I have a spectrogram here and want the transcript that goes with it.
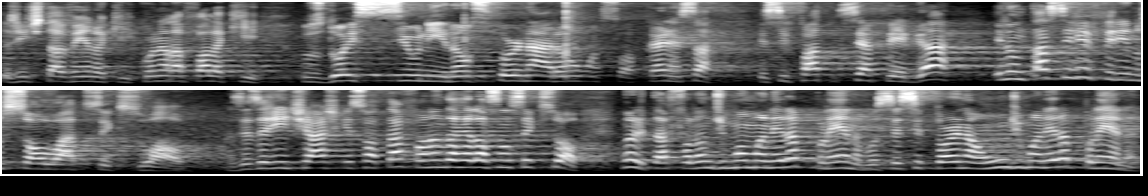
a gente está vendo aqui, quando ela fala que os dois se unirão, se tornarão uma só carne, essa, esse fato de se apegar, ele não está se referindo só ao ato sexual. Às vezes a gente acha que só está falando da relação sexual. Não, ele está falando de uma maneira plena, você se torna um de maneira plena.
